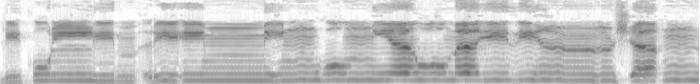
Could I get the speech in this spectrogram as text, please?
لكل امرئ منهم يومئذ شأن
